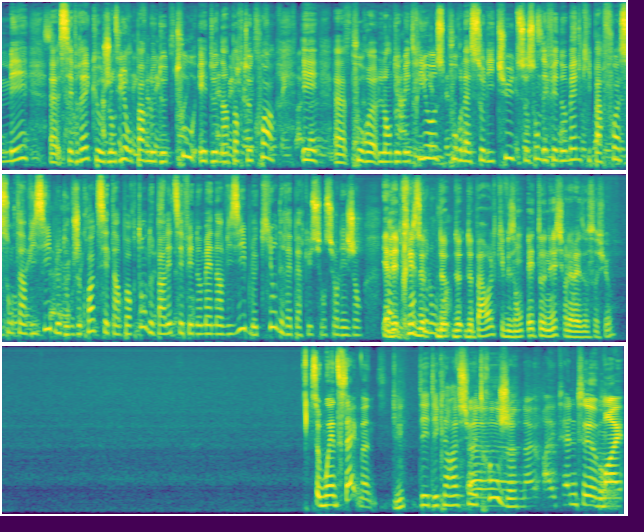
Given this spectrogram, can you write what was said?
mais euh, c'est vrai qu'aujourd'hui on parle de tout et de n'importe quoi. Et euh, pour l'endométriose, pour la solitude, ce sont des phénomènes qui parfois sont invisibles, donc je crois que c'est important de parler de ces phénomènes invisibles qui ont des répercussions sur les gens. Il y a des prises de, de- voit. de- de parole qui vous ont étonné sur les réseaux sociaux? Some weird statements. Des déclarations étranges. To my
